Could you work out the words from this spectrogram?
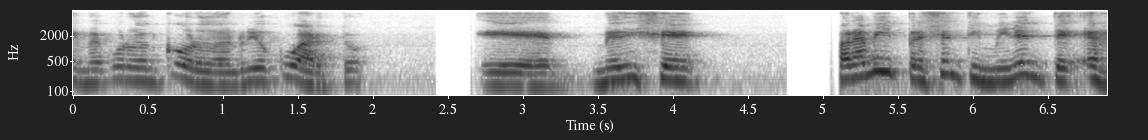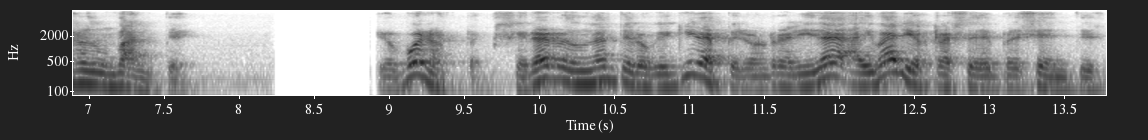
me acuerdo en Córdoba, en Río Cuarto, eh, me dice, para mí presente inminente es redundante. bueno, será redundante lo que quieras, pero en realidad hay varias clases de presentes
